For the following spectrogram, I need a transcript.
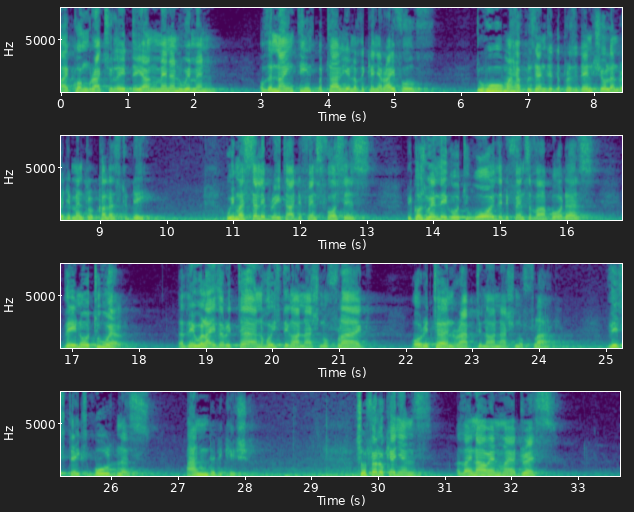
I congratulate the young men and women of the 19th Battalion of the Kenya Rifles to whom I have presented the presidential and regimental colors today. We must celebrate our defense forces because when they go to war in the defense of our borders, they know too well that they will either return hoisting our national flag or return wrapped in our national flag. This takes boldness and dedication. So, fellow Kenyans, as I now end my address,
